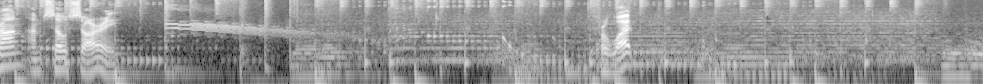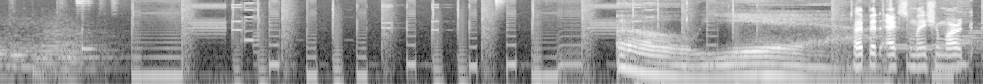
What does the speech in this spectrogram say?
I'm so sorry. For what? Oh, yeah. Type in exclamation mark.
